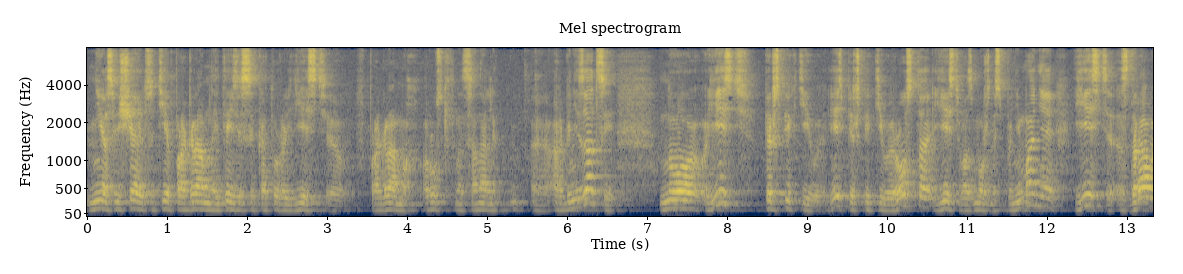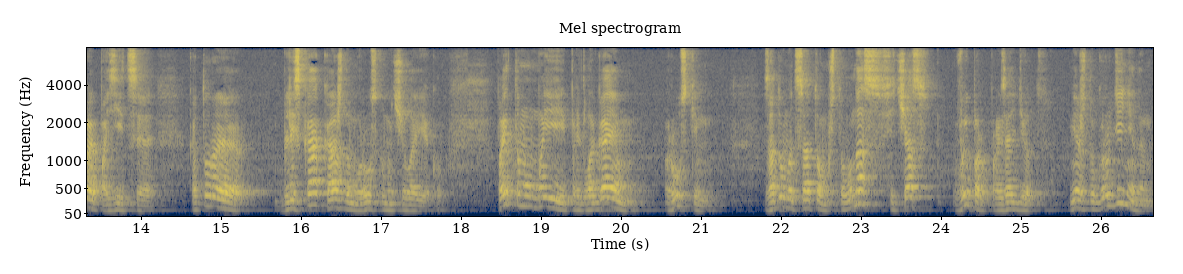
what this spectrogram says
не освещаются те программные тезисы, которые есть в программах русских национальных организаций, но есть перспективы. Есть перспективы роста, есть возможность понимания, есть здравая позиция, которая близка каждому русскому человеку. Поэтому мы предлагаем русским задуматься о том, что у нас сейчас выбор произойдет между Грудининым,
